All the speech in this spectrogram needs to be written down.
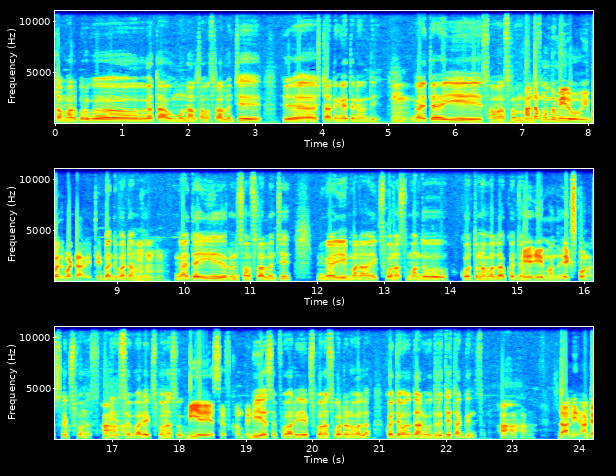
తమార పురుగు గత మూడు నాలుగు సంవత్సరాల నుంచి స్టార్టింగ్ అయితేనే ఉంది. ఇంకా అయితే ఈ సంవత్సరం అంతకుముందు మీరు ఇబ్బంది పడ్డారు అయితే? ఇబ్బంది పడ్డాం సార్. ఇంకా అయితే ఈ రెండు సంవత్సరాల నుంచి ఇంకా ఈ మన ఎక్స్పోనస్ మందు కోరుతున్న వల్ల కొంచెం ఏ- మందు? ఎక్స్పోనస్ ఎక్స్పోనస్ బిఎస్ఎఫ్ వారి ఎక్స్పోనస్ బిఏఎస్ఎఫ్ కంపెనీ బిఎస్ఎఫ్ వారి ఎక్స్పోనస్ కొట్టడం వల్ల కొంచెం దాని ఉధృతి తగ్గింది సార్. దాన్ని అంటే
